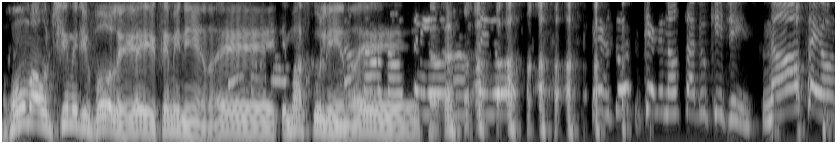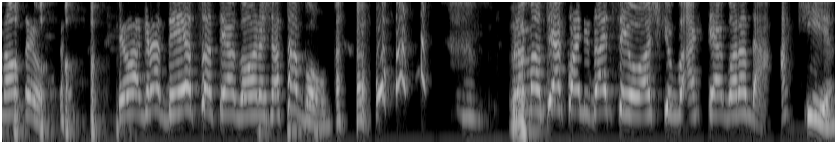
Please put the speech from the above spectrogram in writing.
rumo a um time de vôlei aí, feminino, e masculino. Não, não, não, senhor, não, senhor. Perdoa porque ele não sabe o que diz. Não, senhor, não, senhor. Agradeço até agora, já tá bom. Para manter a qualidade, senhor, acho que até agora dá. Aqui.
